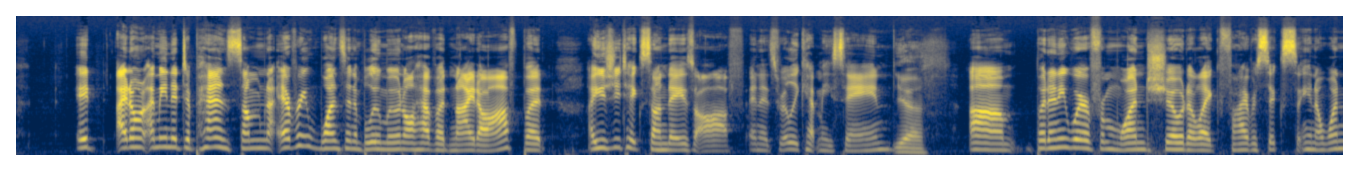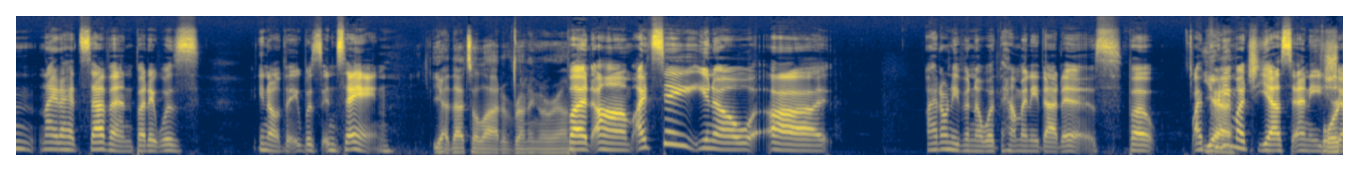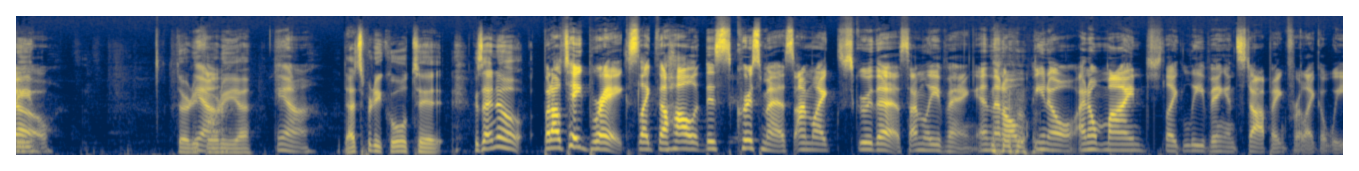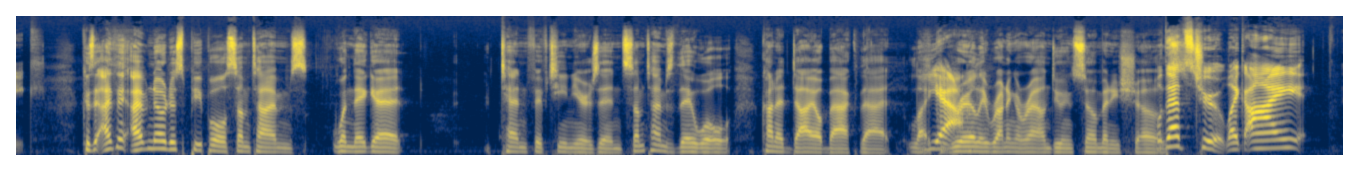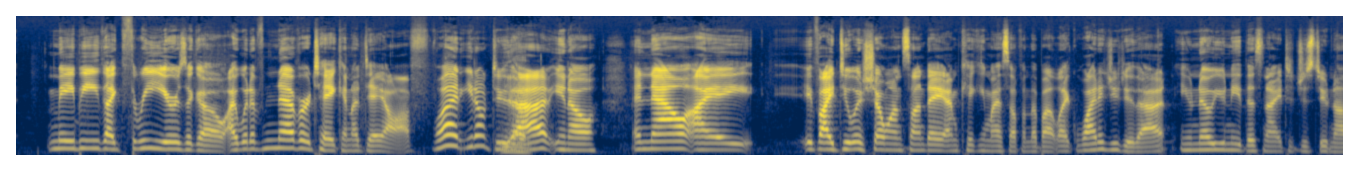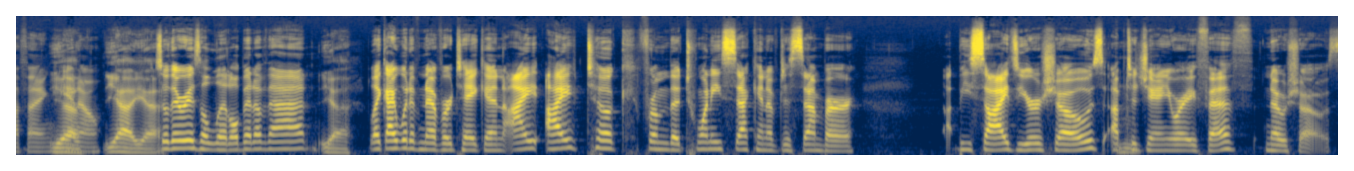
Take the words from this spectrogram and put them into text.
It I don't I mean it depends. Some every once in a blue moon I'll have a night off, but I usually take Sundays off and it's really kept me sane. Yeah. Um but anywhere from one show to like 5 or 6, you know, one night I had 7, but it was you know, it was insane. Yeah, that's a lot of running around. But um I'd say, you know, uh I don't even know what how many that is, but I Yeah. pretty much yes any 40. show. 30, yeah. 40, yeah. Yeah. That's pretty cool to cuz I know But I'll take breaks. Like the hol this Christmas, I'm like, screw this, I'm leaving. And then I'll, you know, I don't mind like leaving and stopping for like a week. cuz I think I've noticed people sometimes when they get 10, 15 years in, sometimes they will kind of dial back that like Yeah. really running around doing so many shows. Well, that's true. Like I maybe like 3 years ago, I would have never taken a day off. What? You don't do Yeah. that, you know. And now I if I do a show on Sunday, I'm kicking myself in the butt. Like, why did you do that? You know you need this night to just do nothing, yeah. you know. Yeah, yeah. So there is a little bit of that. yeah. Like I would have never taken. I I took from the 22nd of December, uh, besides your shows, up Mm-hmm. to January 5th, no shows.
